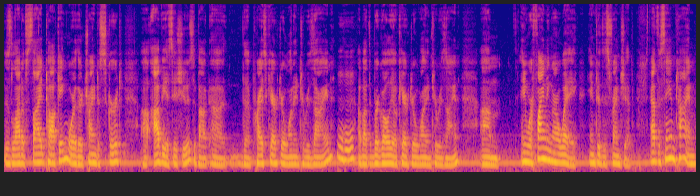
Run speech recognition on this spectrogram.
There's a lot of side talking where they're trying to skirt uh, obvious issues about uh, the Pryce character wanting to resign, about the Bergoglio character wanting to resign. Um, and we're finding our way into this friendship. At the same time,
